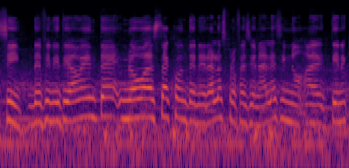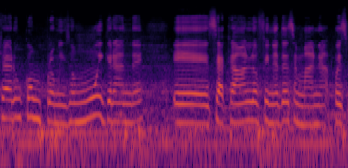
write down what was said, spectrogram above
Sí, definitivamente no basta con tener a los profesionales, sino tiene que haber un compromiso muy grande. Eh, se acaban los fines de semana, pues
